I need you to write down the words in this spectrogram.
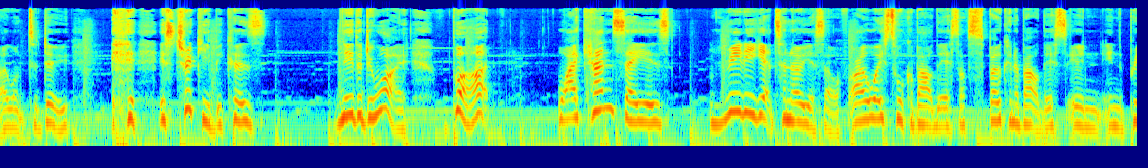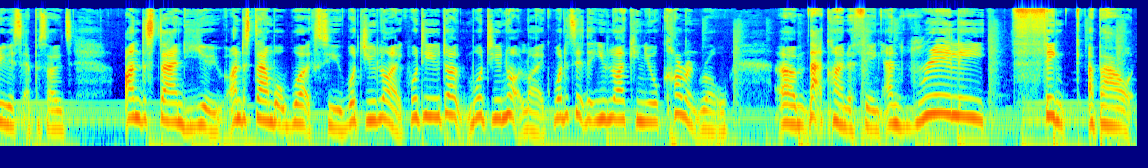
I want to do, it's tricky because neither do I. But what I can say is really get to know yourself. I always talk about this. I've spoken about this in in the previous episodes understand you understand what works for you what do you like what do you don't what do you not like what is it that you like in your current role um, that kind of thing and really think about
